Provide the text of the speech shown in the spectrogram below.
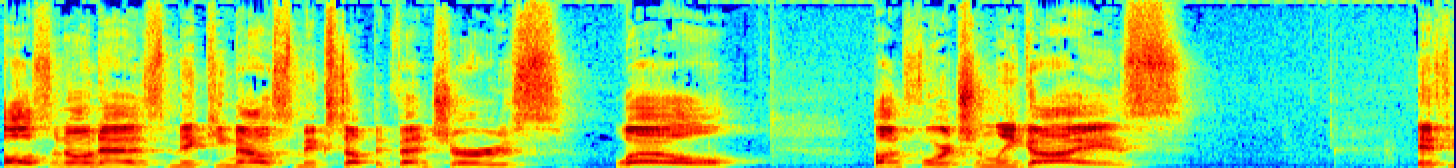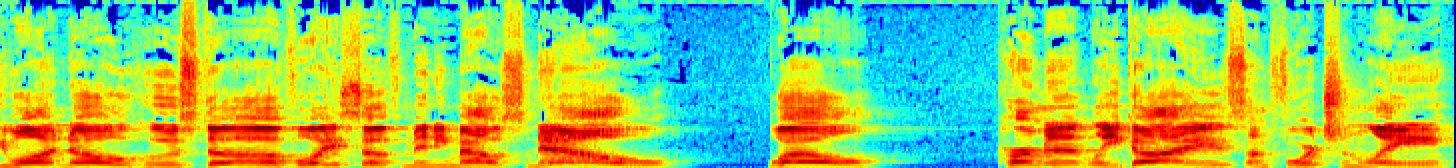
also known as Mickey Mouse Mixed Up Adventures. Well, unfortunately, guys, if you want to know who's the voice of Minnie Mouse now, well, permanently, guys, unfortunately,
